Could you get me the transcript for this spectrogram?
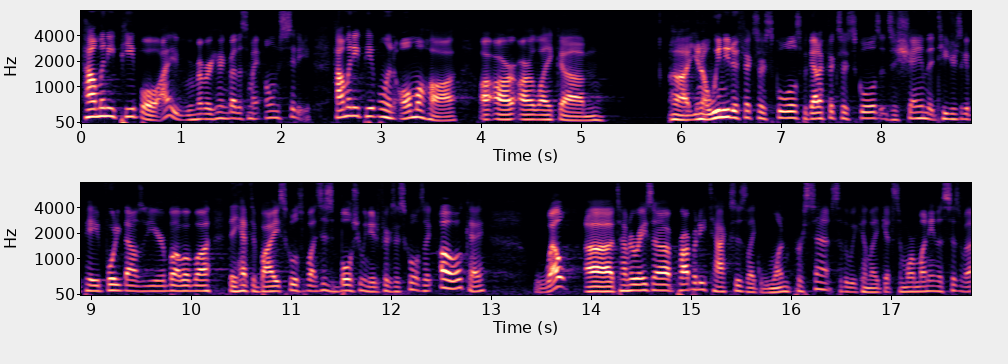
How many people, I remember hearing about this in my own city, how many people in Omaha are, are, are like, um, uh, you know, we need to fix our schools. We got to fix our schools. It's a shame that teachers get paid forty thousand a year. Blah blah blah. They have to buy school supplies. This is bullshit. We need to fix our schools. Like, oh, okay. Well, uh, time to raise uh, property taxes like one percent so that we can like get some more money in the system.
